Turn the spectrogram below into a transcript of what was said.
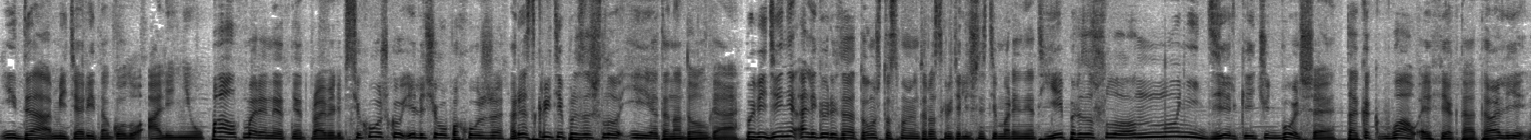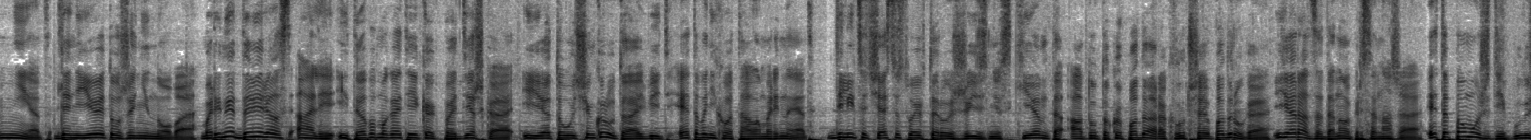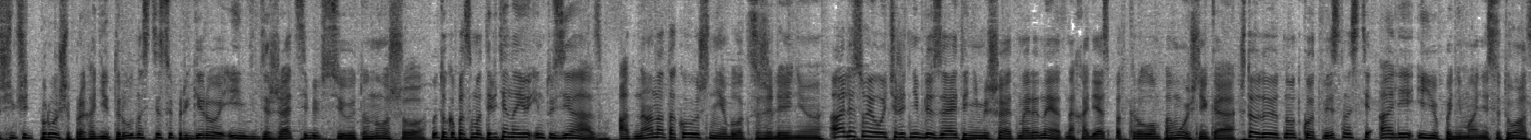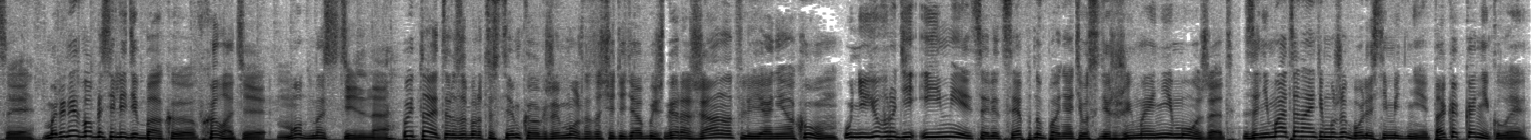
И да, метеорит на голову Али не упал, Маринет не отправили в психушку или чего похуже. Раскрытие произошло и это надолго. Поведение Али говорит о том, что с момента раскрытия личности Маринет ей произошло, ну, неделька и чуть больше. Так как вау-эффекта от Али нет. Для нее это уже не ново. Маринет доверилась Али, и та помогает ей как поддержка. И это очень круто, ведь этого не хватало Маринет. Делиться частью своей второй жизнью с кем-то, а тут такой подарок подарок, лучшая подруга. я рад за данного персонажа. Это поможет ей в будущем чуть проще проходить трудности супергероя и не держать себе всю эту ношу. Вы только посмотрите на ее энтузиазм. Одна она такой уж не была, к сожалению. Али, в свою очередь, не влезает и не мешает Маринет, находясь под крылом помощника, что дает нотку ответственности Али и ее понимание ситуации. Маринет в образе Леди Баг э, в халате. Модно, стильно. Пытается разобраться с тем, как же можно защитить обычных горожан от влияния Акум. У нее вроде и имеется рецепт, но понять его содержимое не может. Занимается она этим уже более 7 дней, так как каникулы.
